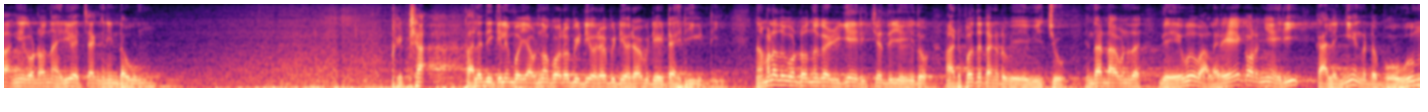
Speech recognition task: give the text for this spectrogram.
വാങ്ങി കൊണ്ടുവന്ന് അരി വെച്ചാൽ എങ്ങനെ ഉണ്ടാവും? ഭിക്ഷ. പല ദിക്കിലും പോയി അവിടുന്ന് ഓരോ പിടി ഓരോ പിടി ഓരോ പിടിയായിട്ട് അരി കിട്ടി. നമ്മളത് കൊണ്ടൊന്ന് കഴുകി അരിച്ച് എന്ത് ചെയ്തു? അടുപ്പത്തിട്ട് അങ്ങോട്ട് വേവിച്ചു. എന്താ ഉണ്ടാവുന്നത് വേവ് വളരെ കുറഞ്ഞ അരി കലങ്ങി അങ്ങോട്ട് പോവും.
